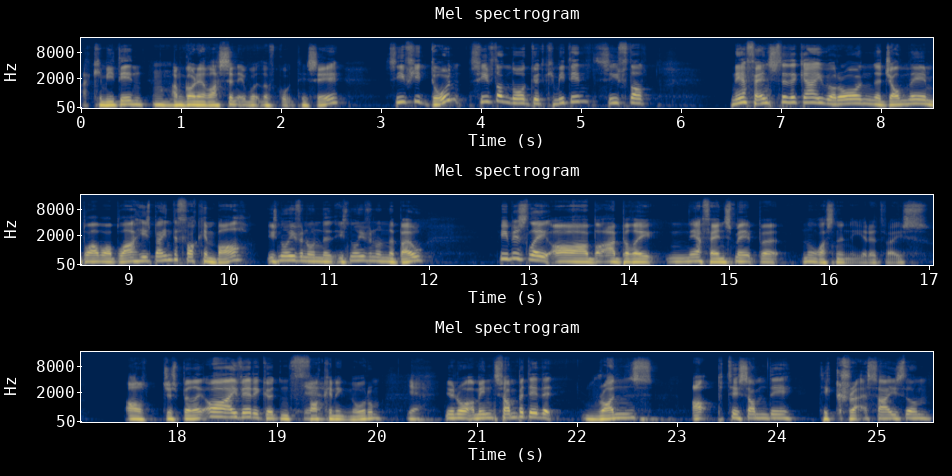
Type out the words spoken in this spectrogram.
a comedian. Mhm. I'm going to listen to what they've got to say. See if you don't. See if they're not a good comedian. See if they're. No offense to the guy, we're on the journey and blah blah blah. He's behind the fucking bar. He's not even on the. He's not even on the bill. He was like, oh, but I'd be like, no offense, mate, but no listening to your advice. Or just be like, oh, I very good and Yeah. fucking ignore him. Yeah. You know what I mean? Somebody that runs up to somebody to criticize them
